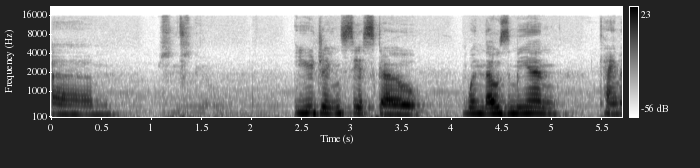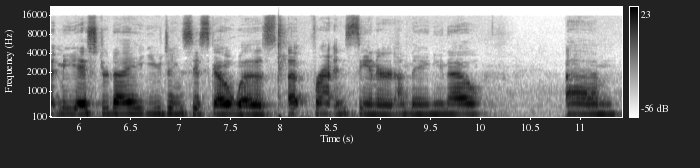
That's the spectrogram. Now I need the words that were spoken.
Um, Cisco. Eugene Cisco, when those men came at me yesterday, Eugene Cisco was up front and center. I mean, you know, um,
